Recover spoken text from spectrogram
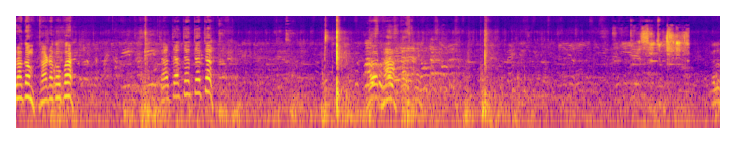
चलो कम गार्ड रखो ऊपर। चल चल चल चल चल। हाँ। चलो।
